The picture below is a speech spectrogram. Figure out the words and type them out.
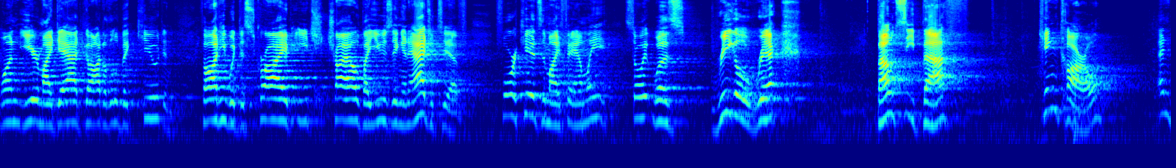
one year my dad got a little bit cute and thought he would describe each child by using an adjective. Four kids in my family, so it was Regal Rick, Bouncy Beth, King Carl, and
